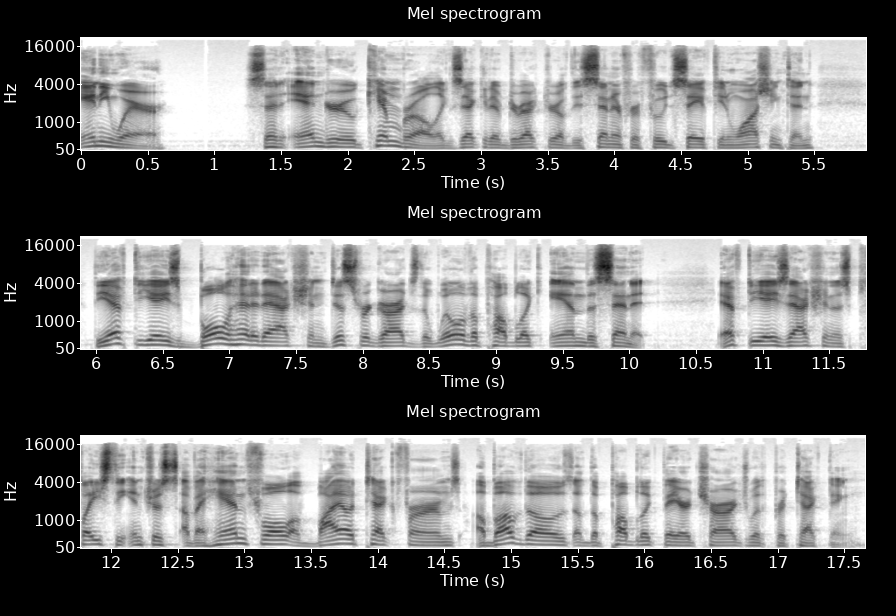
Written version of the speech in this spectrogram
anywhere. Said Andrew Kimbrell, executive director of the Center for Food Safety in Washington, the FDA's bullheaded action disregards the will of the public and the Senate. FDA's action has placed the interests of a handful of biotech firms above those of the public they are charged with protecting.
